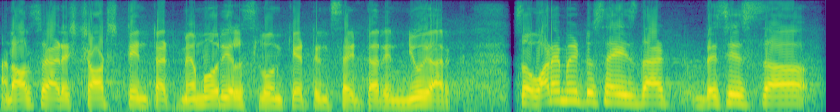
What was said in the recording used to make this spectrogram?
and also had a short stint at Memorial Sloan Kettering Center in New York. So what I mean to say is that this is uh,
